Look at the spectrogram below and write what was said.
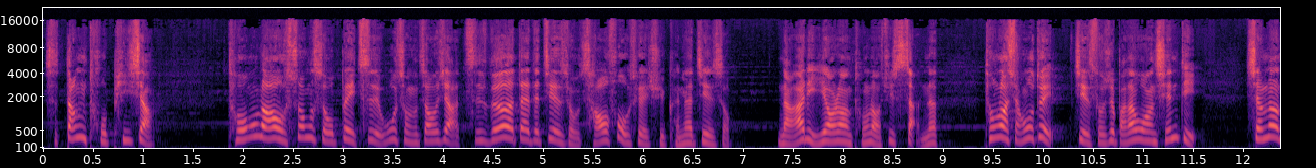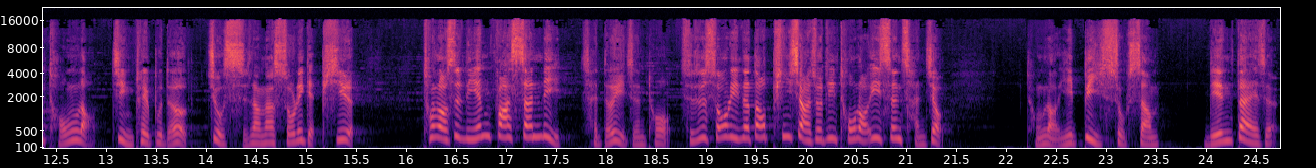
是当头劈下。童老双手被刺，无从招架，只得带着剑手朝后退去。可那剑手。哪里要让童老去闪呢？童老想后退，剑手就把他往前抵，想让童老进退不得，就此让他手里给劈了。童老是连发三力才得以挣脱。此时手里的刀劈下，就听童老一声惨叫，童老一臂受伤，连带着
